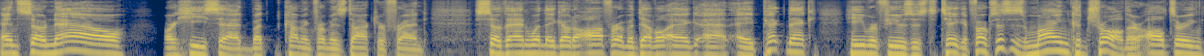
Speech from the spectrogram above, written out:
And so now or he said, but coming from his doctor friend. So then when they go to offer him a devil egg at a picnic, he refuses to take it. Folks, this is mind control. They're altering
